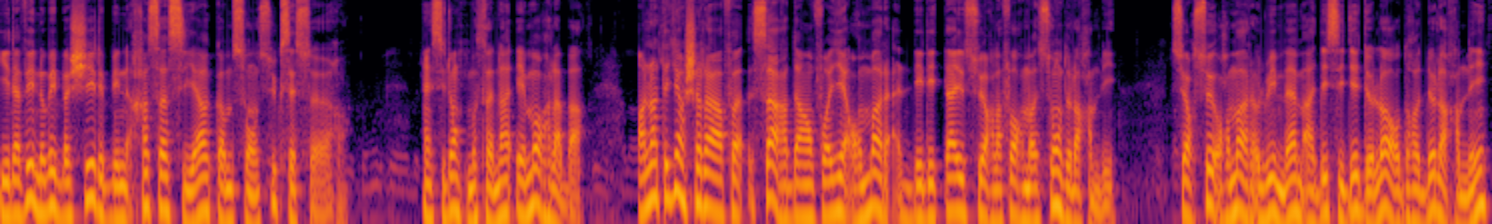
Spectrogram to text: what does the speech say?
Il avait nommé Bashir bin Khassasiya comme son successeur. Ainsi donc, Muthanna est mort là-bas. En atteignant Sharaf, Saad a envoyé Omar des détails sur la formation de l'armée. Sur ce, Omar lui-même a décidé de l'ordre de l'armée.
